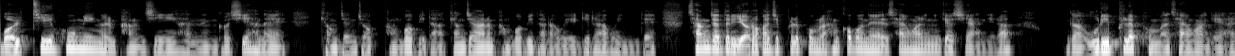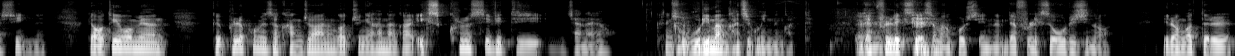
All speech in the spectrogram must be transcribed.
멀티 호밍을 방지하는 것이 하나의 경쟁적 방법이다. 경쟁하는 방법이다라고 얘기를 하고 있는데 사용자들이 여러 가지 플랫폼을 한꺼번에 사용하는 것이 아니라 그러니까 우리 플랫폼만 사용하게 할 수 있는. 그러니까 어떻게 보면 그 플랫폼에서 강조하는 것 중에 하나가 exclusivity잖아요. 그러니까 그렇죠. 우리만 가지고 있는 것들. 네. 넷플릭스에서만 볼 수 있는 넷플릭스 오리지널 이런 것들을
